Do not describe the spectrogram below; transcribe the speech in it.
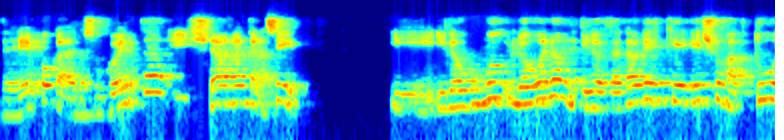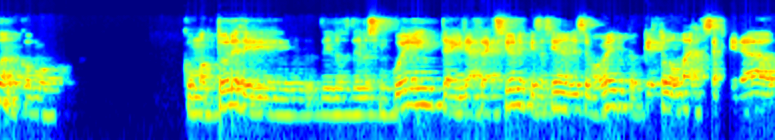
época de los 50 y ya arrancan así. Y, lo, lo, bueno y lo destacable es que ellos actúan como, como actores de, de, los, de los 50 y las reacciones que se hacían en ese momento, que es todo más exagerado.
